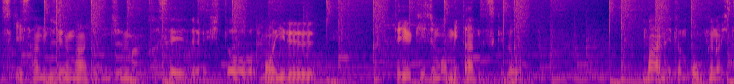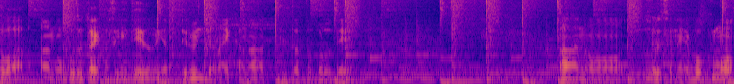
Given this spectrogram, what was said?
月30万、40万稼いでる人もいるっていう記事も見たんですけど、まあね、多分多くの人はあの小遣い稼ぎ程度にやってるんじゃないかなって言ったところで、あの、そうですね、僕も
